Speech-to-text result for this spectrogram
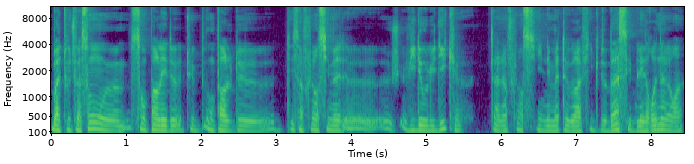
Bah, de toute façon, sans parler de, on parle de des influences vidéoludiques l'influence cinématographique de base, c'est Blade Runner. Hein.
